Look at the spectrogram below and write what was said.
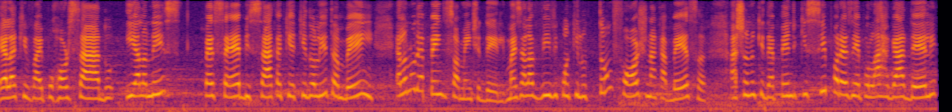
ela que vai para o roçado e ela nem percebe, saca que aquilo ali também, ela não depende somente dele, mas ela vive com aquilo tão forte na cabeça, achando que depende que se, por exemplo, largar dele,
